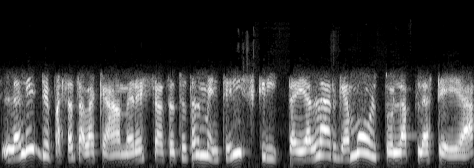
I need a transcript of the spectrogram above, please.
La legge passata alla Camera è stata totalmente riscritta e allarga molto la platea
